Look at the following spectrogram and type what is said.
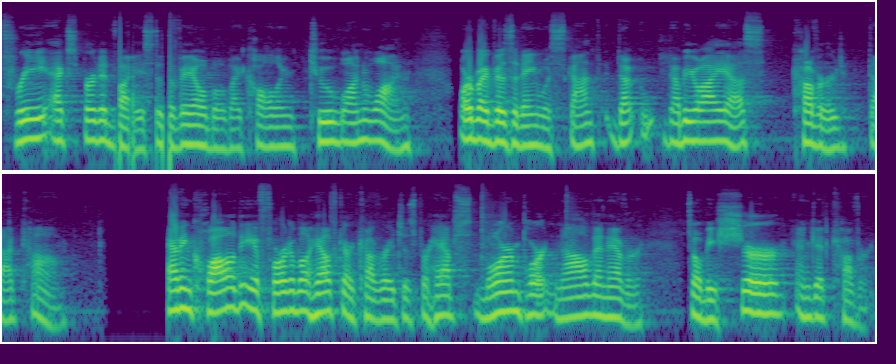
free expert advice is available by calling 211 or by visiting wisconsinwiscovered.com. Having quality, affordable healthcare coverage is perhaps more important now than ever, so be sure and get covered.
